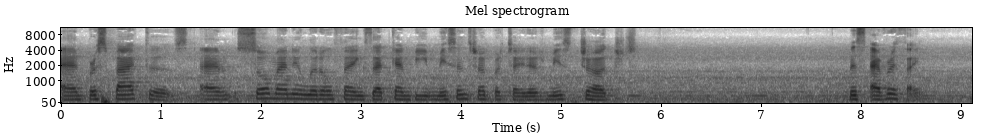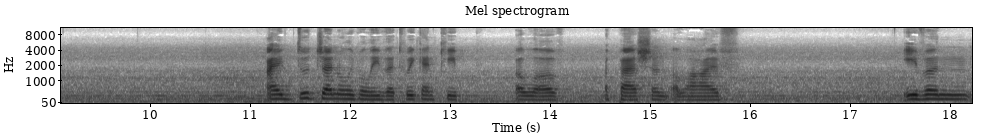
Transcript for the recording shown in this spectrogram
and perspectives and so many little things that can be misinterpreted, misjudged, miss everything. I do generally believe that we can keep a love, a passion alive, even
